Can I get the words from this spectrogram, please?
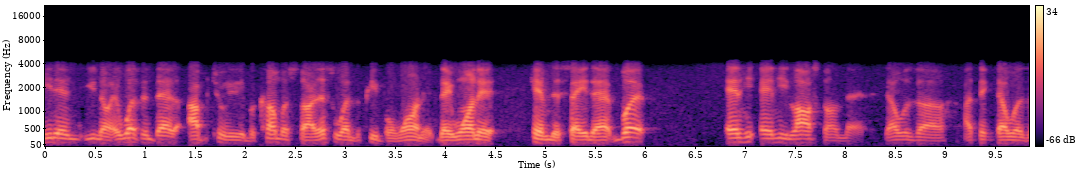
He didn't. You know, it wasn't that opportunity to become a star. That's what the people wanted. They wanted him to say that, but and he and he lost on that that was uh I think that was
